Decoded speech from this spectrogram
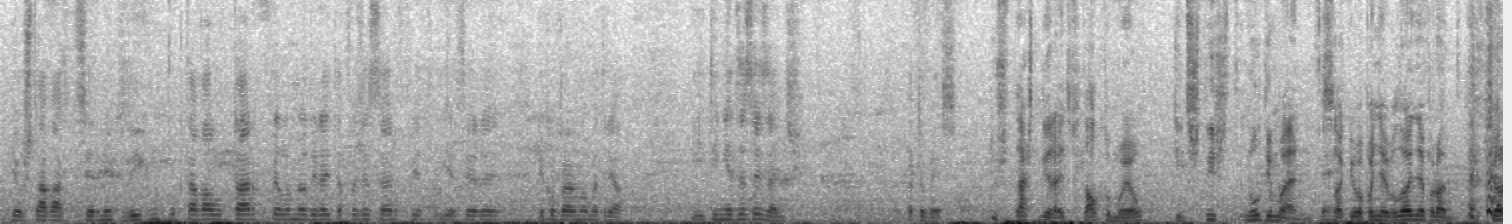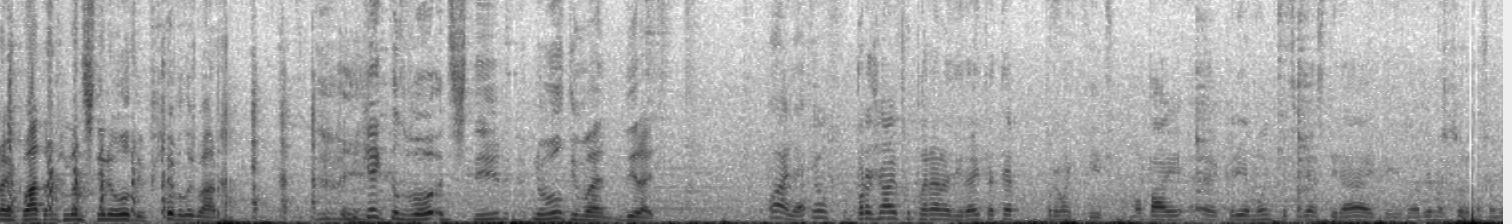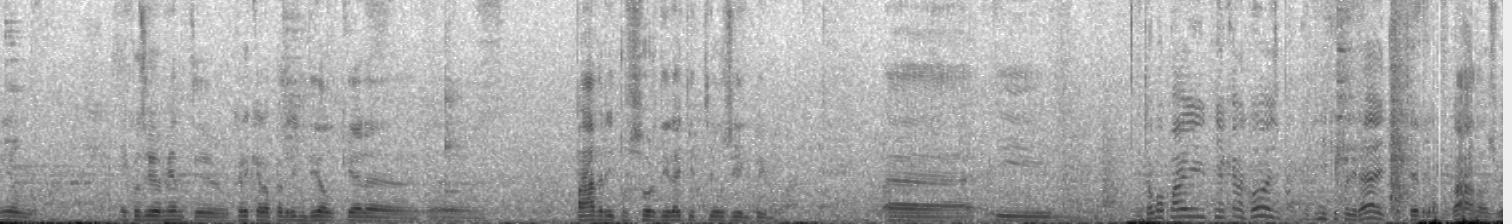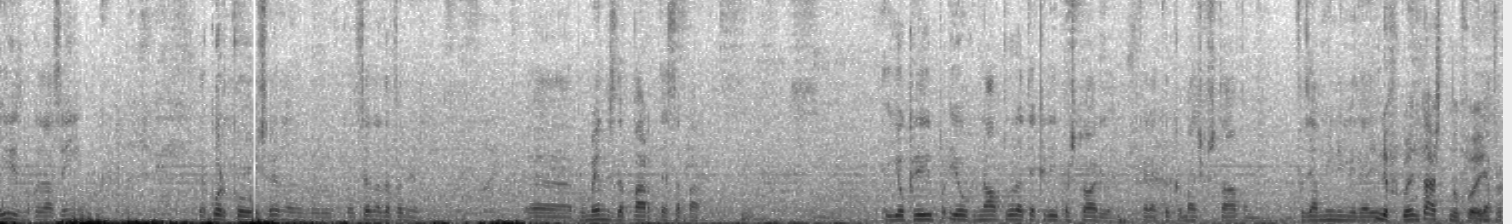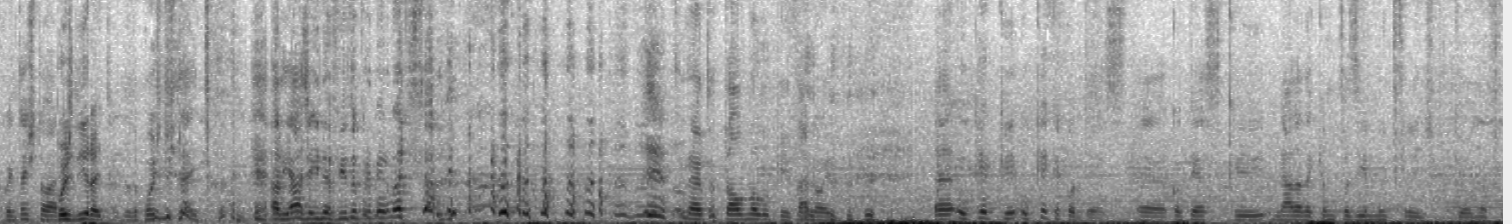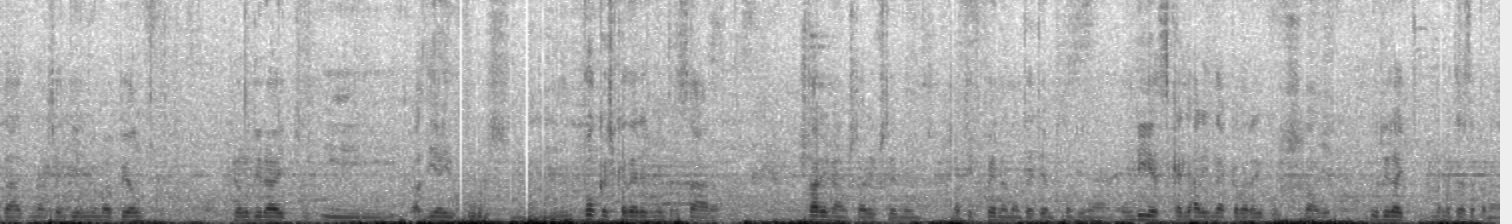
eu estava a ser muito digno porque estava a lutar pelo meu direito a fazer surf e a, ser, eh, e a comprar o meu material. E tinha 16 anos, para tu veres. Tu estudaste Direito, tal como eu, e desististe no último ano. Sim. Só que eu apanhei Bolonha, pronto. Ficaram em quatro, não desisti no último, fiquei pelo quarto. O que é que te levou a desistir no último ano de Direito? Olha, eu para já eu fui parar a direita até por um equívoco. O meu pai eh, queria muito que eu fizesse direito e havia umas pessoas na família, inclusivamente eu creio que era o padrinho dele que era eh, padre e professor de Direito e Teologia em Coimbra. Eh, e então o meu pai tinha aquela coisa, pá, que eu tinha que ir para Direito, para ser advogado ou juiz, uma coisa assim, de acordo com a cena, com a cena da família. Eh, pelo menos da parte dessa parte. E eu, eu na altura até queria ir para a História, que era aquilo que eu mais gostava, não não fazia a mínima ideia. Ainda frequentaste, não foi? Ainda frequentei a História. Depois de Direito. Depois de Direito. Aliás, ainda fiz o primeiro ano História. Não é total maluquice à noite. Ah, o, que é que, o que é que acontece? Ah, acontece que nada daquilo me fazia muito feliz, porque eu, na verdade, não sentia nenhum apelo pelo direito e odiei o curso. Poucas cadeiras me interessaram. História não, História gostei muito. Só tive pena não ter tempo de continuar. Um dia, se calhar, ainda acabarei o curso de História. O direito não me interessa para nada.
